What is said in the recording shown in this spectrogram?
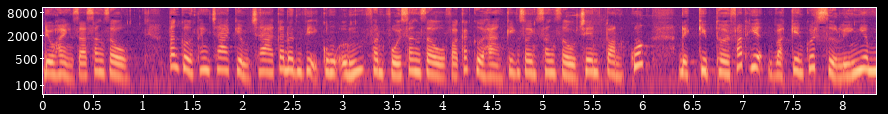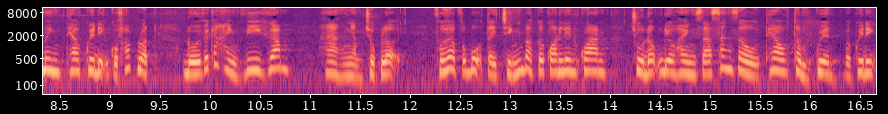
điều hành giá xăng dầu, tăng cường thanh tra kiểm tra các đơn vị cung ứng, phân phối xăng dầu và các cửa hàng kinh doanh xăng dầu trên toàn quốc để kịp thời phát hiện và kiên quyết xử lý nghiêm minh theo quy định của pháp luật đối với các hành vi găm hàng nhằm trục lợi, phối hợp với Bộ Tài chính và cơ quan liên quan chủ động điều hành giá xăng dầu theo thẩm quyền và quy định.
